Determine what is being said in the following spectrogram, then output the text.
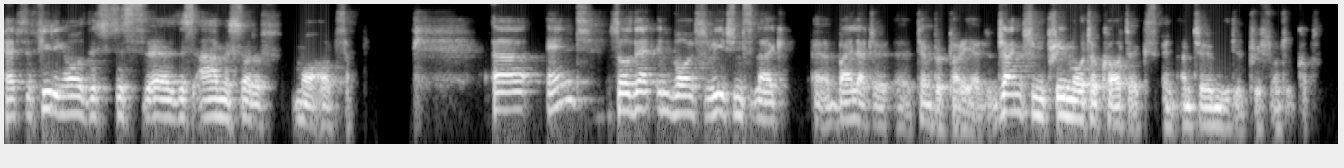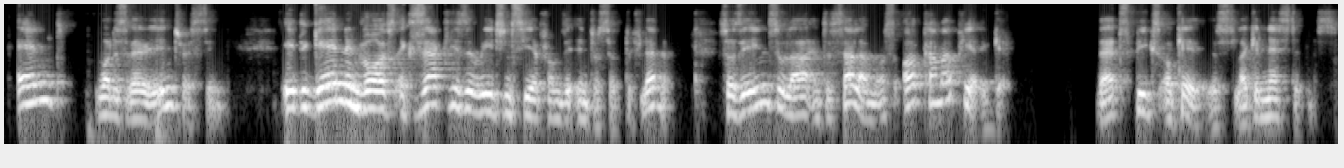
have the feeling, oh, this this uh, this arm is sort of more outside. Uh, and so that involves regions like uh, bilateral uh, temporal parietal junction, premotor cortex, and anterior medial prefrontal cortex. And what is very interesting, it again involves exactly the regions here from the interoceptive level. So the insula and the thalamus all come up here again. That speaks, okay, it's like a nestedness.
